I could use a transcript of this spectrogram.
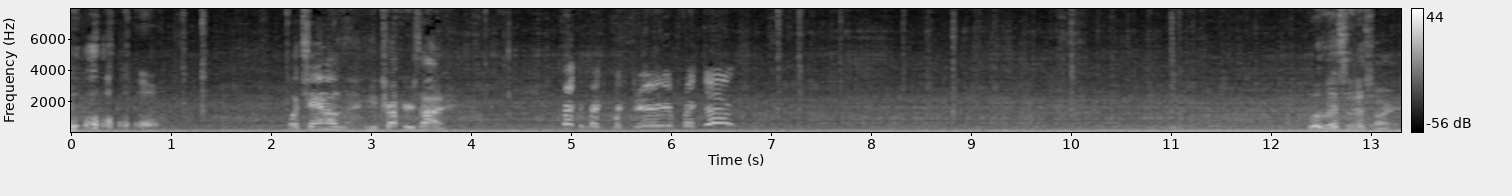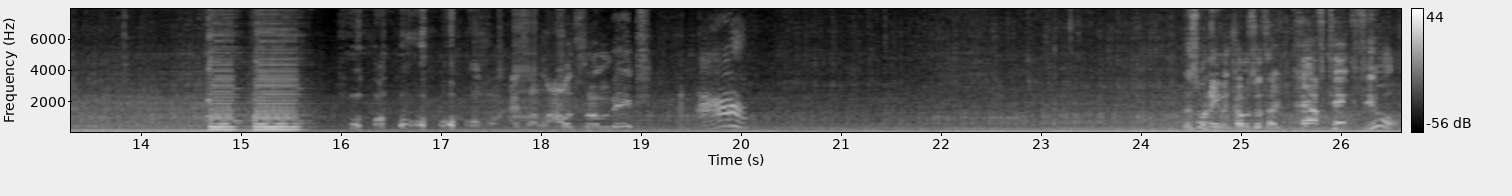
Whoa. What channel you truckers on? Break, break, break, break, break, break. Ooh, listen to this one. That's a loud some bitch. This one even comes with a half tank fuel.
